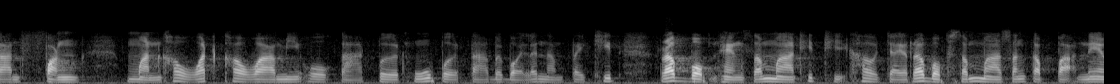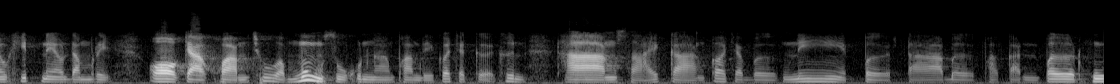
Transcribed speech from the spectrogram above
การฟังหมั่นเข้าวัดเข้าวามีโอกาส เปิดหูเปิดตาบ่อยๆ และนำไปคิด ระบบแห่งสัมมาทิฏฐิเข้าใจ ระบบสัมมาสังกัปปะ แนวคิดแนวดำริ ออกจากความชั่วมุ่งสู่คุณงามความดีก็จะเกิดขึ้น ทางสายกลางก็จะเบิกเนตรเปิดตาเบิกพากัน เปิดหู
